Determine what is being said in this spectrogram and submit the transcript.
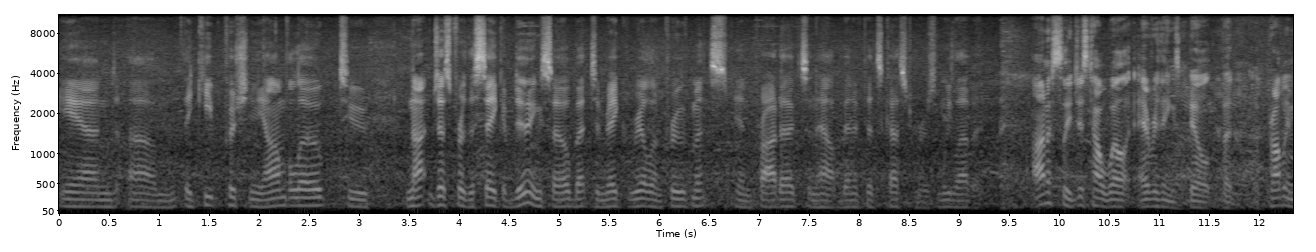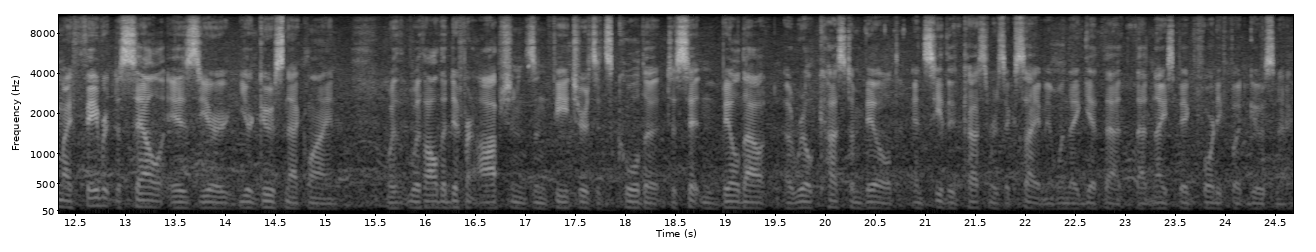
and um, they keep pushing the envelope to not just for the sake of doing so, but to make real improvements in products and how it benefits customers. We love it. Honestly, just how well everything's built, but probably my favorite to sell is your, your gooseneck line. With, with all the different options and features, it's cool to, to sit and build out a real custom build and see the customer's excitement when they get that, that nice big 40 foot gooseneck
